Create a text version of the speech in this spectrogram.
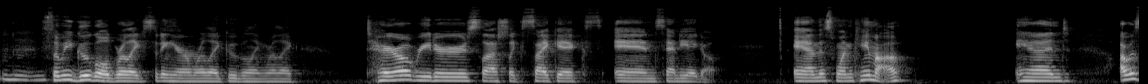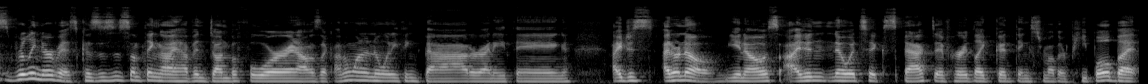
Mm-hmm. So we Googled, we're like sitting here and we're like Googling, we're like tarot readers slash like psychics in San Diego. And this one came up. And I was really nervous because this is something I haven't done before. And I was like, I don't want to know anything bad or anything. I just, I don't know, you know? So I didn't know what to expect. I've heard like good things from other people, but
